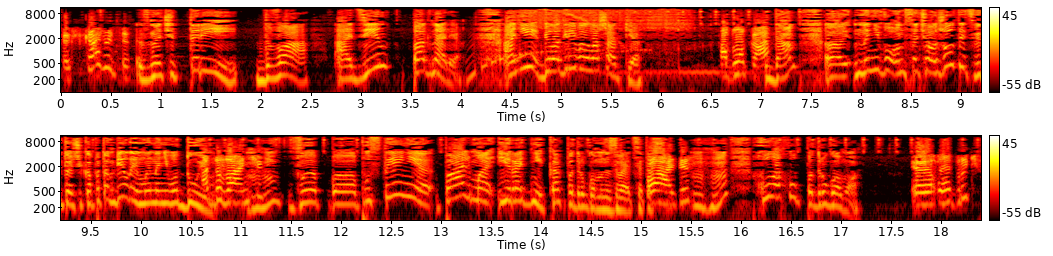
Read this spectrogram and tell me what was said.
Как скажете. Значит, три, два, один, погнали. Они белогривые лошадки. Облака. Да. Э, на него он сначала желтый цветочек, а потом белый, и мы на него дуем. Одуванчик. Мгм. В э, пустыне пальма и родник. Как по-другому называется это? Оазис. Мгм. Хула-хуп по-другому. Э, обруч.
